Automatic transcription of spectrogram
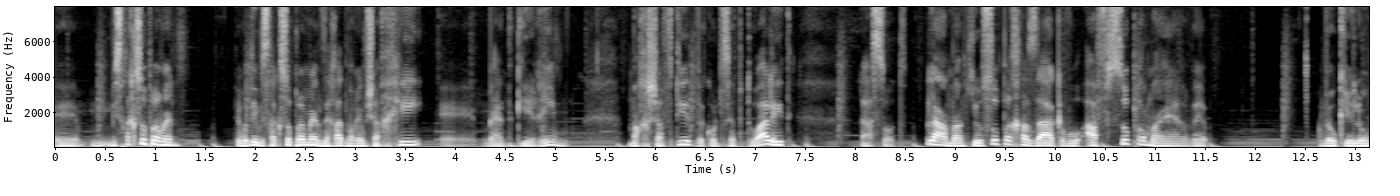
אה, משחק סופרמן. אתם יודעים, משחק סופרמן זה אחד הדברים שהכי אה, מאתגרים מחשבתית וקונספטואלית לעשות. למה? כי הוא סופר חזק והוא עף סופר מהר ו... והוא כאילו,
